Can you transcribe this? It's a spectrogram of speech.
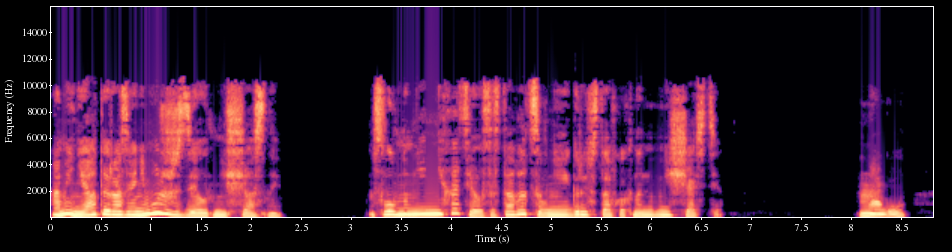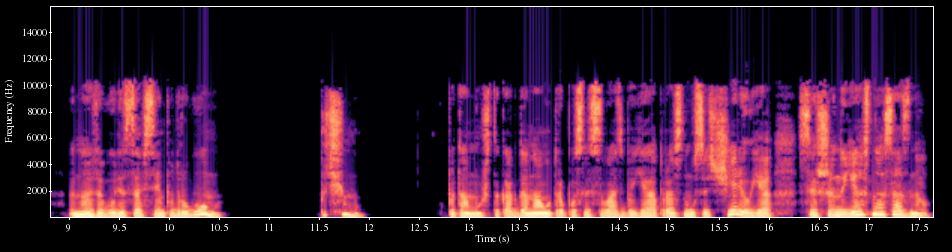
«А меня ты разве не можешь сделать несчастной?» Словно мне не хотелось оставаться вне игры в ставках на несчастье. «Могу, но это будет совсем по-другому». «Почему?» «Потому что, когда на утро после свадьбы я проснулся с Черил, я совершенно ясно осознал.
